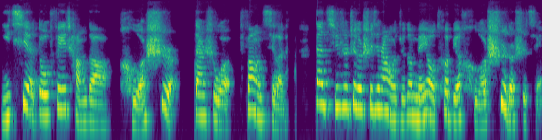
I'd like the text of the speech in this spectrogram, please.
一切都非常的合适。但是我放弃了它。但其实这个世界上，我觉得没有特别合适的事情，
